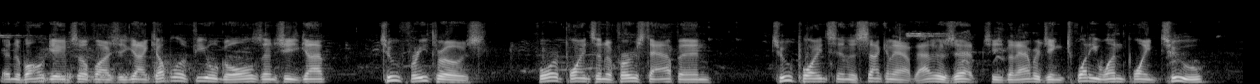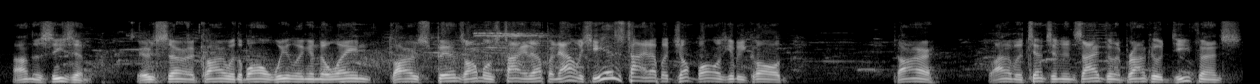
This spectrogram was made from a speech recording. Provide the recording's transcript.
in the ball game so far. She's got a couple of field goals, and she's got two free throws. Four points in the first half and two points in the second half. That is it. She's been averaging 21.2 on the season. Here's Sarah Carr with the ball wheeling in the lane. Carr spins, almost tied up, and now she is tied up. A jump ball is going to be called. Carr, a lot of attention inside from the Bronco defense.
